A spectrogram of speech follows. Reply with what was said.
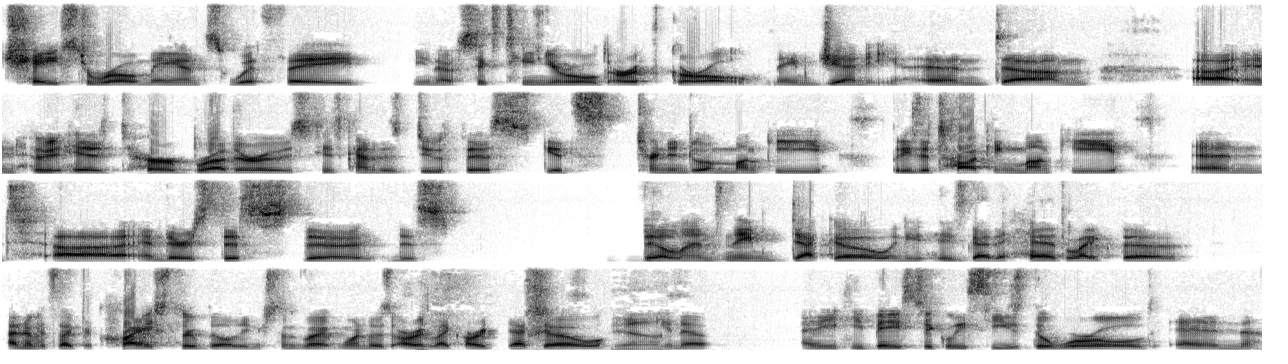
chaste romance with a you know 16 year old Earth girl named Jenny, and um, uh, and who, his her brother is his kind of this doofus gets turned into a monkey, but he's a talking monkey, and uh, and there's this the this villain's named Deco, and he, he's got a head like the I don't know if it's like the Chrysler Building or something like one of those art like Art Deco, Yeah. you know, and he, he basically sees the world and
